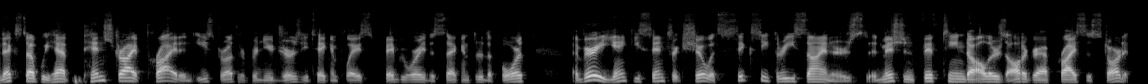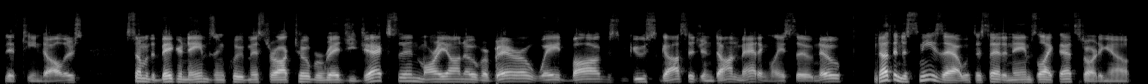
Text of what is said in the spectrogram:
Next up, we have Pinstripe Pride in East Rutherford, New Jersey, taking place February the 2nd through the 4th. A very Yankee centric show with 63 signers. Admission $15. Autograph prices start at $15. Some of the bigger names include Mr. October Reggie Jackson, Mariano Rivera, Wade Boggs, Goose Gossage, and Don Mattingly. So, no, nothing to sneeze at with a set of names like that starting out.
